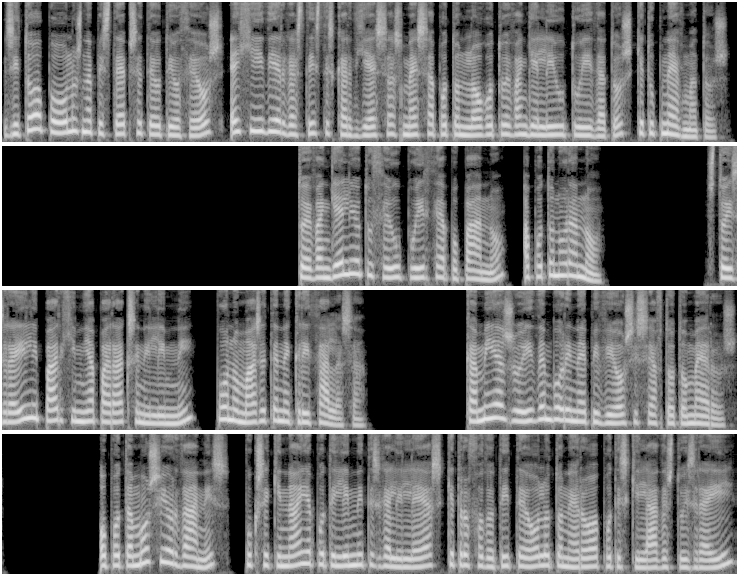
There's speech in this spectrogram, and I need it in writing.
Ζητώ από όλους να πιστέψετε ότι ο Θεός έχει ήδη εργαστεί στις καρδιές σας μέσα από τον λόγο του Ευαγγελίου του Ήδατος και του Πνεύματος. Το Ευαγγέλιο του Θεού που ήρθε από πάνω, από τον ουρανό. Στο Ισραήλ υπάρχει μια παράξενη λίμνη, που ονομάζεται Νεκρή Θάλασσα. Καμία ζωή δεν μπορεί να επιβιώσει σε αυτό το μέρος. Ο ποταμός Ιορδάνης, που ξεκινάει από τη λίμνη της Γαλιλαίας και τροφοδοτείται όλο το νερό από τις κοιλάδες του Ισραήλ,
